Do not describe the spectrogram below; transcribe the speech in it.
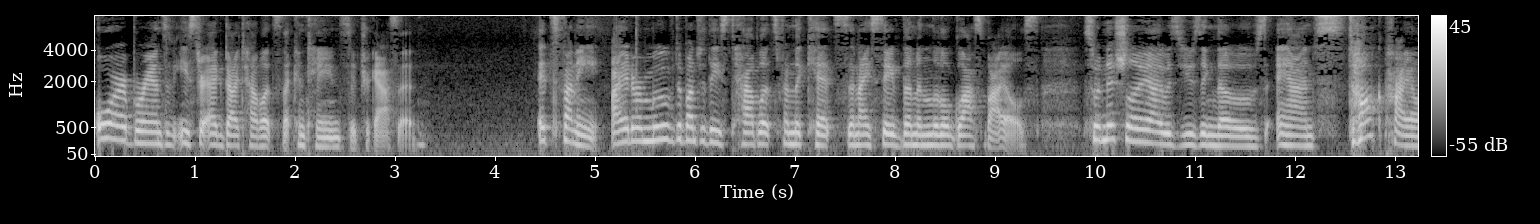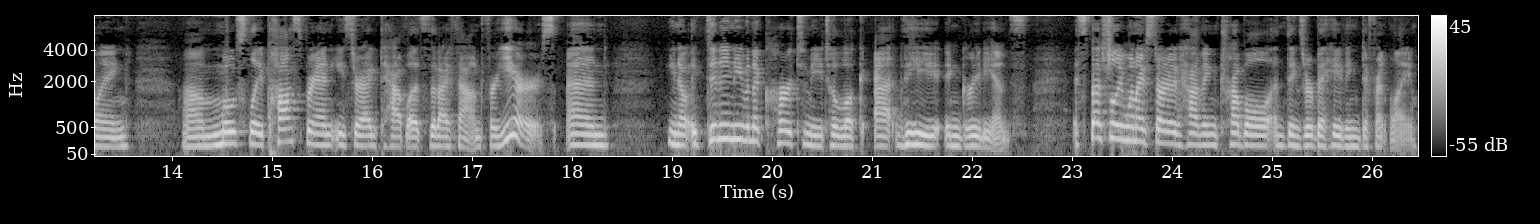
or brands of Easter egg dye tablets that contain citric acid. It's funny, I had removed a bunch of these tablets from the kits and I saved them in little glass vials. So initially I was using those and stockpiling um, mostly PAAS brand Easter egg tablets that I found for years. And, you know, it didn't even occur to me to look at the ingredients, especially when I started having trouble and things were behaving differently.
